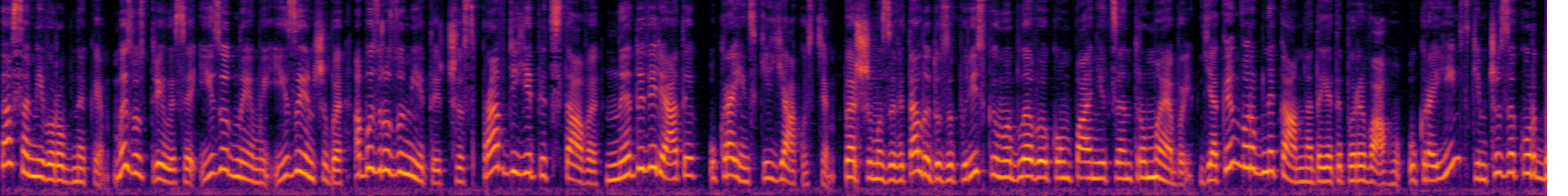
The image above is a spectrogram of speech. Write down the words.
та самі виробники. Ми зустрілися і з одними, і з іншими, аби зрозуміти, чи справді є підстави не довіряти українській якості. Першими завітали до запорізької меблевої компанії Центромебель. Яким виробникам надаєте перевагу українським чи закордонним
